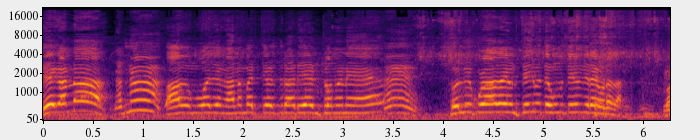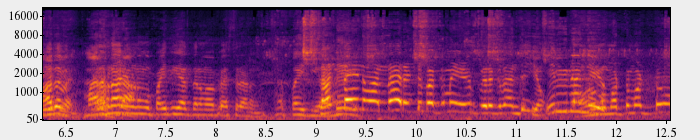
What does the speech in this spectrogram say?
ஏ அண்ணா கண்ணா. பார்க்கும்போது எங்க அண்ணன் மாதிரி தெரிஞ்சுடாடியான்னு சொன்னனே. ஆ. சொல்லிக்கூடாத? இவன் தெரிவித்த உனக்கு தெரிஞ்சிட விடாதா மாதவன். மறுநாள் இவனுங்க பைத்தியக்காரத்தனமா பேசுறானுங்க. பைத்தியம் சண்டைன்னு வந்தா ரெண்டு பக்கமே இழுப்பு இருக்கதான் செய்யும். இருக்குதான் அவங்க மட்டும் மட்டும்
